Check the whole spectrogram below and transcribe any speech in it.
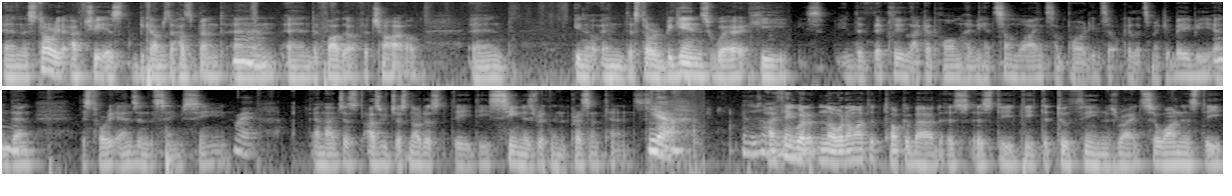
and the story actually is becomes the husband and and the father of a child and you know and the story begins where he they're clearly like at home having had some wine some party and say okay let's make a baby and then the story ends in the same scene right. and I just as we just noticed the the scene is written in the present tense Yeah. I think what no what I want to talk about is is the, the, the two themes, right? So one is the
